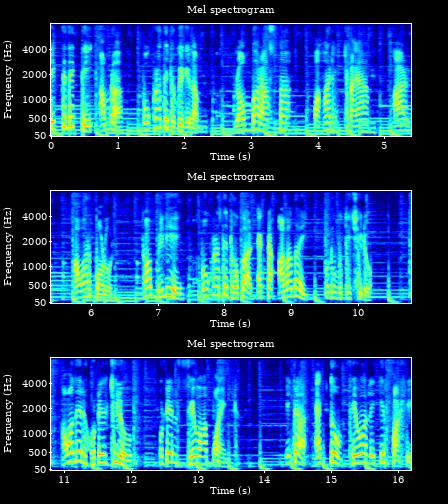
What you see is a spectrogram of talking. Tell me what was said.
দেখতে দেখতে আমরা পোখরাতে ঢুকে গেলাম। লম্বা রাস্তা পাহাড়ের ছায়া আর হাওয়ার পরশ সব মিলিয়ে পোখরাতে ঢোকার একটা আলাদাই অনুভূতি ছিল। আমাদের হোটেল ছিল হোটেল ফেওয়া পয়েন্ট। এটা একদম ফেওয়া লেকের পাশে।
